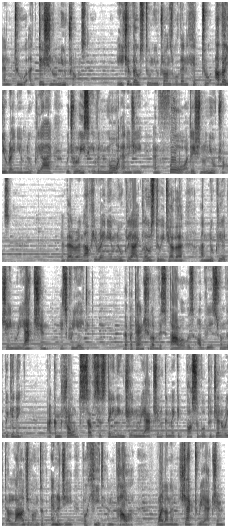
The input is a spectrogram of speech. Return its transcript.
and two additional neutrons. Each of those two neutrons will then hit two other uranium nuclei, which release even more energy and four additional neutrons. If there are enough uranium nuclei close to each other, a nuclear chain reaction is created. The potential of this power was obvious from the beginning. A controlled, self-sustaining chain reaction could make it possible to generate a large amount of energy for heat and power, while an unchecked reaction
